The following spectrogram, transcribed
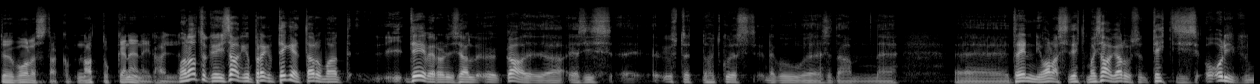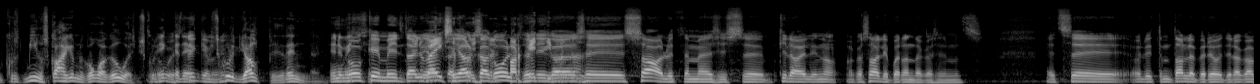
tõepoolest hakkab natukene neid halle. ma natuke ei saagi praegu tegelikult aru, ma, Teever oli seal ka ja, ja siis just, et noh, et kuidas nagu äh, seda äh, trenni vanasti tehti, ma ei saagi aru, tehti siis, oli kurat miinus kahekümne kogu aeg õues, mis kuradi, mis kuradi jalgpallitrenn on. ei no okei okay,, meil Tallinna jalkakoolis oli ka see saal, ütleme siis kilahalli, no aga saalipõrandaga selles mõttes et see oli, ütleme talveperioodil, aga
